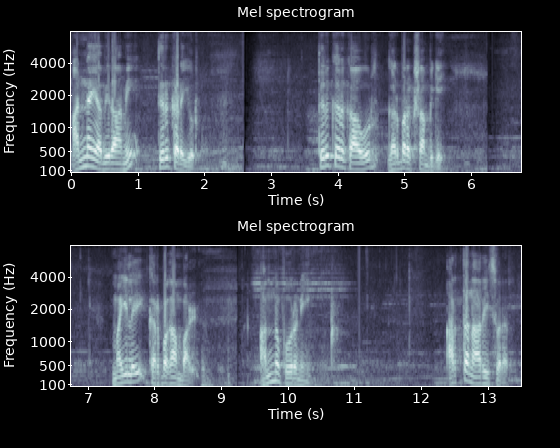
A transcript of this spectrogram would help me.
அன்னை அபிராமி திருக்கடையூர். திருக்கருக்காவூர் கர்ப்பரக்ஷாம்பிகை மயிலை கர்ப்பகாம்பாள் அன்னபூரணி. அர்த்தநாரீஸ்வரர்.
